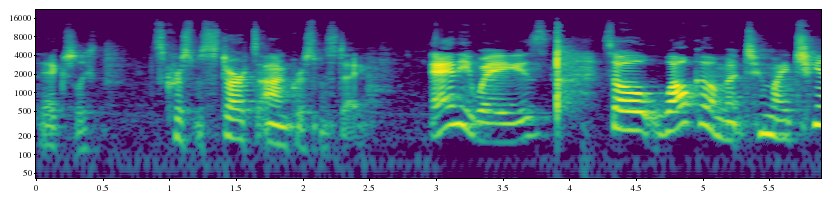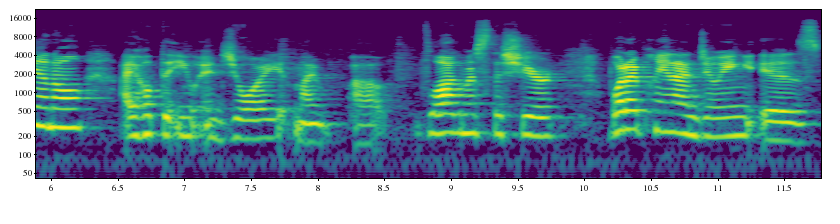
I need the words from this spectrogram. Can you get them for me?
they actually, Christmas starts on Christmas Day. Anyways, so welcome to my channel. I hope that you enjoy my uh, Vlogmas this year. What I plan on doing is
